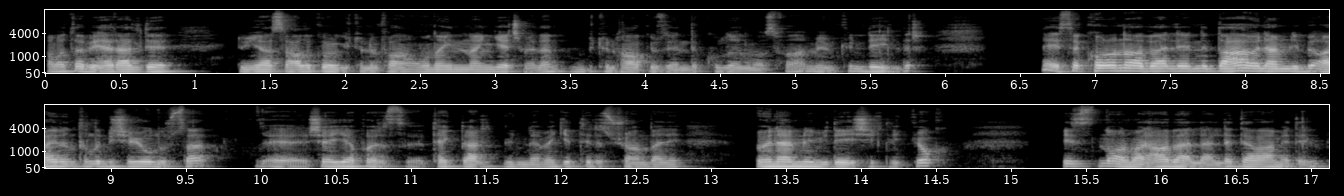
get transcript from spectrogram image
Ama tabii herhalde Dünya Sağlık Örgütü'nün falan onayından geçmeden bütün halk üzerinde kullanılması falan mümkün değildir. Neyse korona haberlerini daha önemli bir ayrıntılı bir şey olursa şey yaparız. Tekrar gündeme getiririz. Şu anda hani önemli bir değişiklik yok. Biz normal haberlerle devam edelim.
